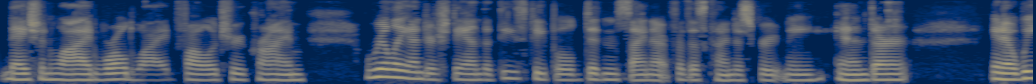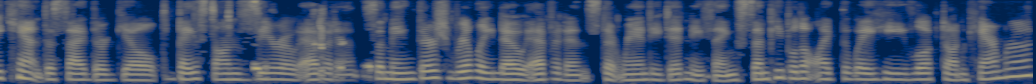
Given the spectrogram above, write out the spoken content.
nationwide, worldwide follow true crime really understand that these people didn't sign up for this kind of scrutiny and they're you know, we can't decide their guilt based on zero evidence. I mean, there's really no evidence that Randy did anything. Some people don't like the way he looked on camera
